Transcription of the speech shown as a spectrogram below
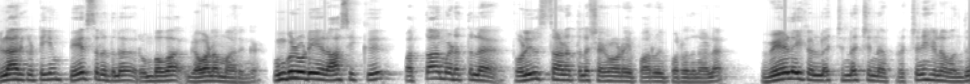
எல்லாருக்கிட்டையும் பேசுறதுல ரொம்பவா கவனமா இருங்க. உங்களுடைய ராசிக்கு பத்தாம் இடத்துல தொழில் ஸ்தானத்தில் சனிமாவுடைய பார்வைப்படுறதுனால வேலைகளில் சின்ன சின்ன பிரச்சனைகளை வந்து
